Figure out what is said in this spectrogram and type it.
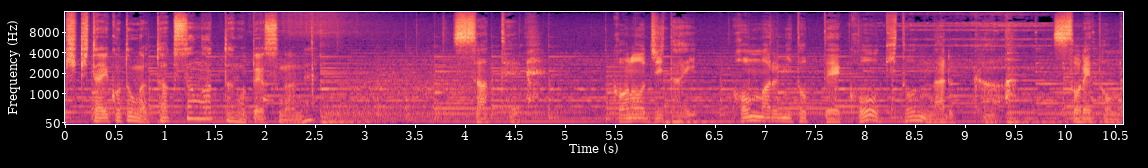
聞きたいことがたくさんあったのですがね。さてこの事態本丸にとって好機となるか。それとも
